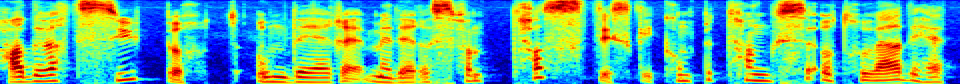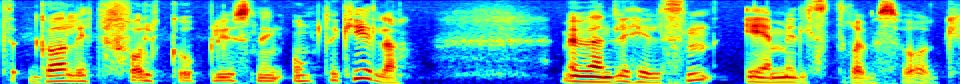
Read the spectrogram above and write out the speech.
Hadde vært supert om dere med deres fantastiske kompetanse og troverdighet ga litt folkeopplysning om tequila. Med vennlig hilsen Emil Strømsvåg.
